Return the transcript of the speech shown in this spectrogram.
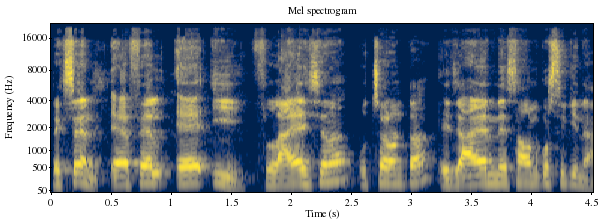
দেখছেন? এফ এল এ ই ফ্লাই আছে না উচ্চারণটা? এই যে আয়ার নিয়ে সাউন্ড করছে কিনা?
